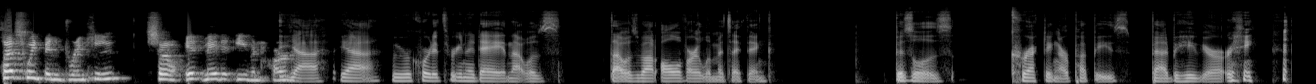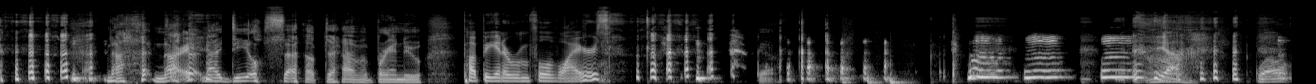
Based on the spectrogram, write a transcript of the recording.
Plus, we've been drinking, so it made it even harder. Yeah, yeah. We recorded three in a day, and that was that was about all of our limits. I think. Bizzle is correcting our puppy's bad behavior already. not not Sorry. an ideal setup to have a brand new Puppy in a room full of wires. yeah yeah. well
